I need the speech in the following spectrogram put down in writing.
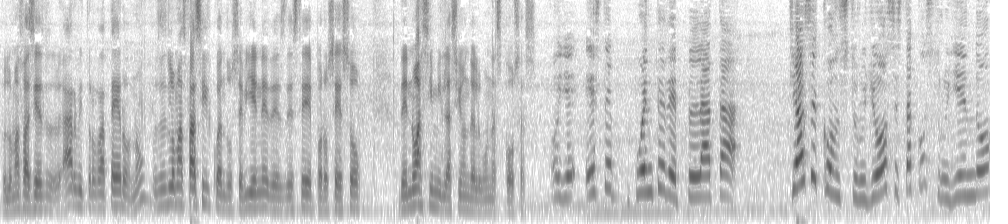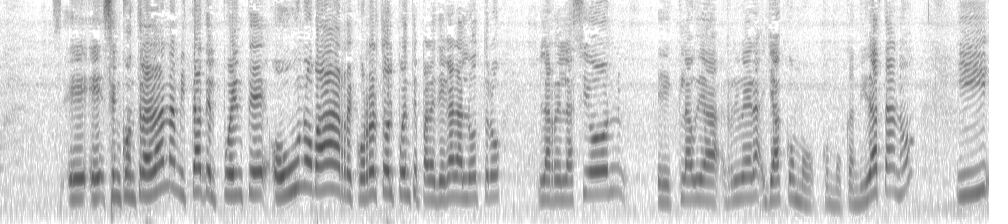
pues lo más fácil es árbitro ratero, ¿no? Pues es lo más fácil cuando se viene desde este proceso de no asimilación de algunas cosas. Oye, este puente de plata ya se construyó, se está construyendo, eh, eh, se encontrarán a mitad del puente o uno va a recorrer todo el puente para llegar al otro. La relación eh, Claudia Rivera ya como, como candidata, ¿no? Y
